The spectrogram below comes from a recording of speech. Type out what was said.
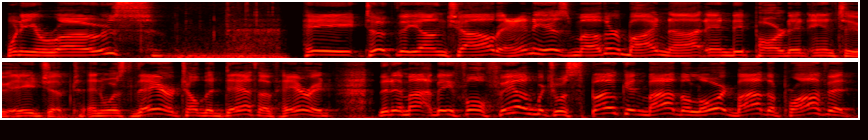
When he arose, he took the young child and his mother by night and departed into Egypt, and was there till the death of Herod, that it might be fulfilled which was spoken by the Lord by the prophet,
